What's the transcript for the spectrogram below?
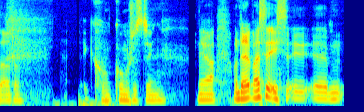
also- Auto. Kom komisches Ding. Ja, und da, weißt du, ich, äh, ähm,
